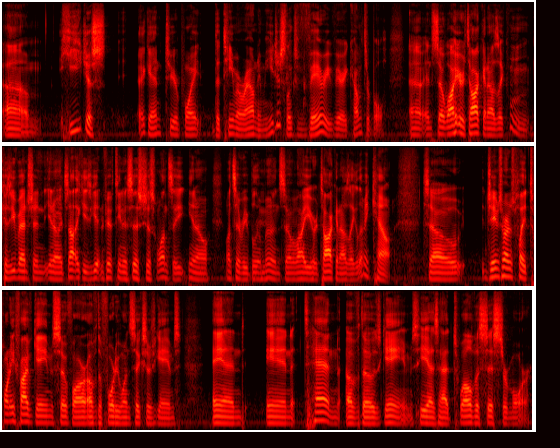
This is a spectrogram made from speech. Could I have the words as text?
Um, he just, again, to your point, the team around him, he just looks very, very comfortable. Uh, and so while you were talking, I was like, hmm, because you mentioned, you know, it's not like he's getting 15 assists just once, a, you know, once every blue moon. So while you were talking, I was like, let me count. So James Harden's played 25 games so far of the 41 Sixers games, and in 10 of those games, he has had 12 assists or more.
